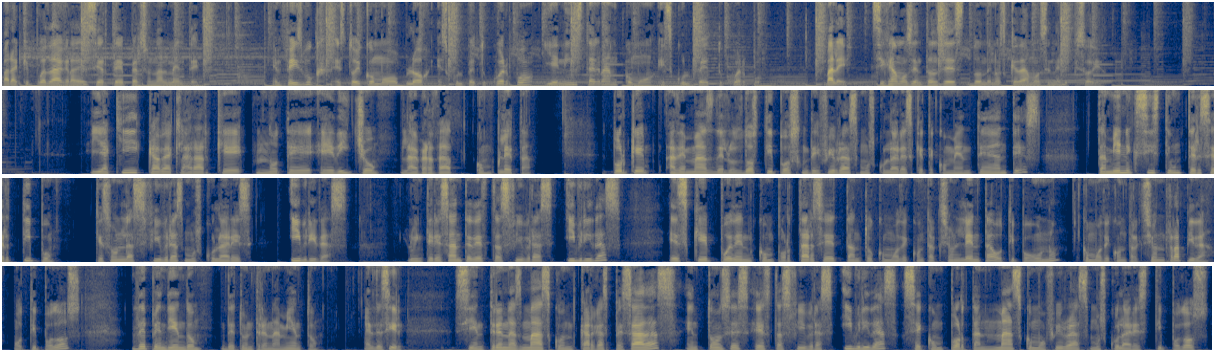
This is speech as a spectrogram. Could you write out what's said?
para que pueda agradecerte personalmente. En Facebook estoy como blog Esculpe tu cuerpo y en Instagram como Esculpe tu cuerpo. Vale, sigamos entonces donde nos quedamos en el episodio. Y aquí cabe aclarar que no te he dicho la verdad completa porque además de los dos tipos de fibras musculares que te comenté antes, también existe un tercer tipo, que son las fibras musculares híbridas. Lo interesante de estas fibras híbridas es que pueden comportarse tanto como de contracción lenta o tipo 1, como de contracción rápida o tipo 2, dependiendo de tu entrenamiento. Es decir, si entrenas más con cargas pesadas, entonces estas fibras híbridas se comportan más como fibras musculares tipo 2.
